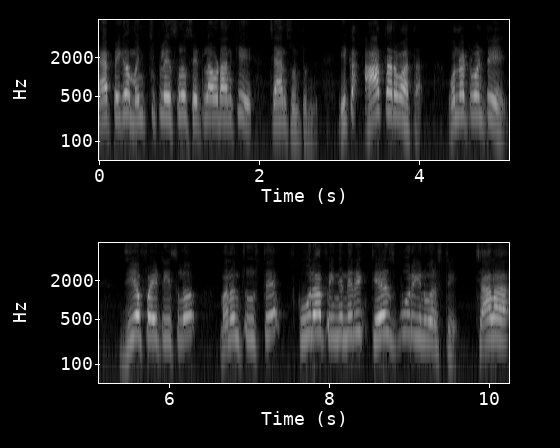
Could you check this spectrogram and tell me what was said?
హ్యాపీగా మంచి ప్లేస్లో సెటిల్ అవ్వడానికి ఛాన్స్ ఉంటుంది. ఇక ఆ తర్వాత ఉన్నటువంటి జిఎఫ్ఐటీస్లో మనం చూస్తే school of engineering Tezpur university చాలా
